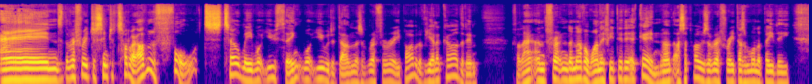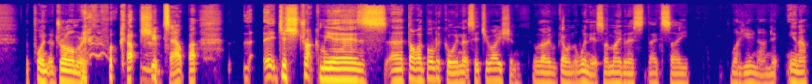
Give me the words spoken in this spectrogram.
and the referee just seemed to tolerate. I would have thought. Tell me what you think. What you would have done as a referee. But I would have yellow carded him for that and threatened another one if he did it again. I, I suppose the referee doesn't want to be the the point of drama in a World Cup shootout, but it just struck me as uh, diabolical in that situation. Although they would go on to win it, so maybe they'd say, "What do you know, Nick?" You know.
